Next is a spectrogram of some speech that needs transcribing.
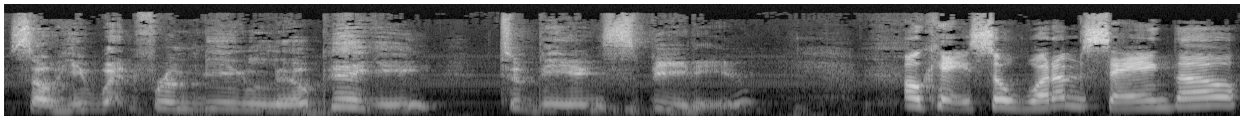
so he went from being Little Piggy to being Speedy. Okay, so what I'm saying though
